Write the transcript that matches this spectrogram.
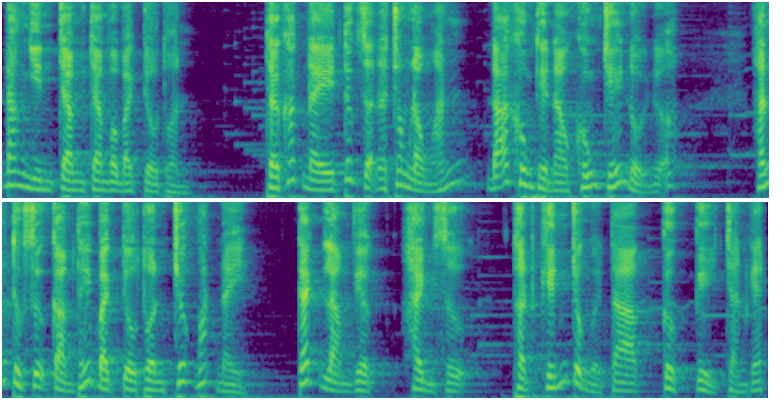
Đang nhìn chằm chằm vào Bạch Tiểu Thuần. Thời khắc này tức giận ở trong lòng hắn Đã không thể nào khống chế nổi nữa. Hắn thực sự cảm thấy Bạch Tiểu Thuần trước mắt này Cách làm việc, hành sự Thật khiến cho người ta cực kỳ chán ghét.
